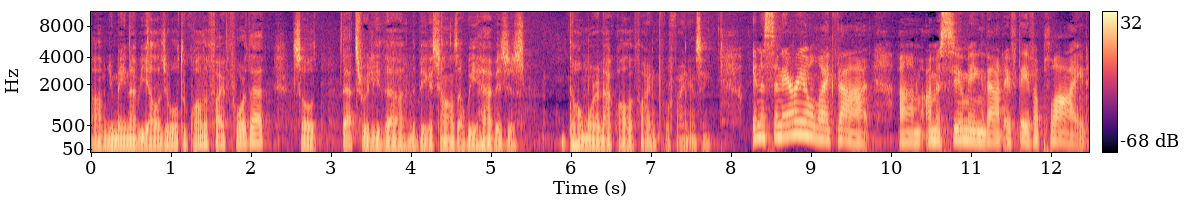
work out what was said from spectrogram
um, you may not be eligible to qualify for that. So that's really the the biggest challenge that we have is just the homeowner not qualifying for financing. In a scenario like that, um, I'm assuming that if they've applied,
